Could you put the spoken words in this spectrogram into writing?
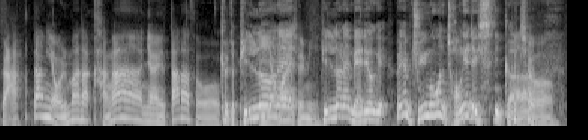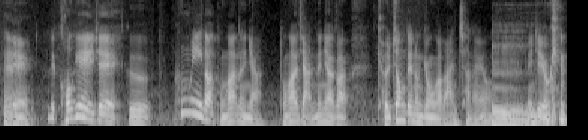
그 악당이 얼마나 강하냐에 따라서 그렇죠. 이 영화의 빌런의 재미. 빌런의 매력이 왜냐면 주인공은 정해져 있으니까. 그렇죠. 네. 예. 근데 거기에 이제 그 흥미가 동하느냐, 동하지 않느냐가 결정되는 경우가 많잖아요. 음. 이제 여긴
